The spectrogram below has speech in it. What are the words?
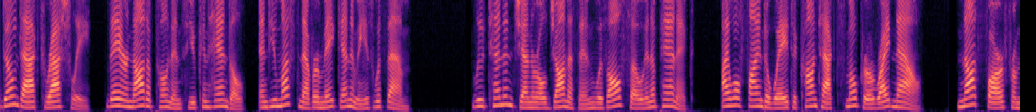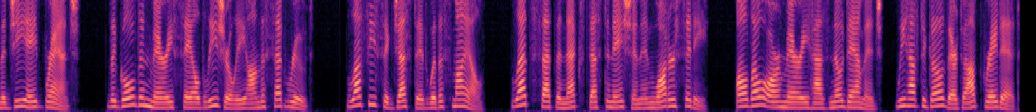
Don't act rashly. They are not opponents you can handle, and you must never make enemies with them. Lieutenant General Jonathan was also in a panic. I will find a way to contact Smoker right now. Not far from the G8 branch, the Golden Mary sailed leisurely on the set route. Luffy suggested with a smile. Let's set the next destination in Water City. Although our Mary has no damage, we have to go there to upgrade it.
